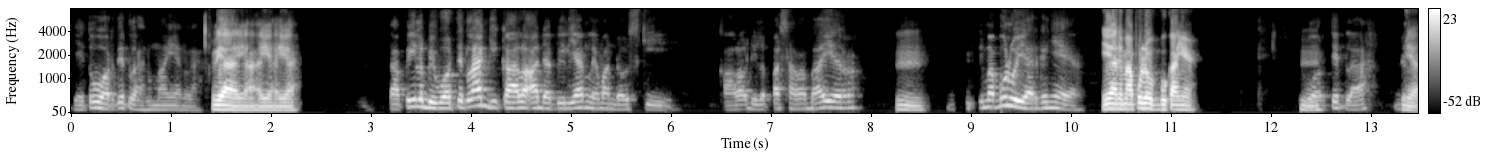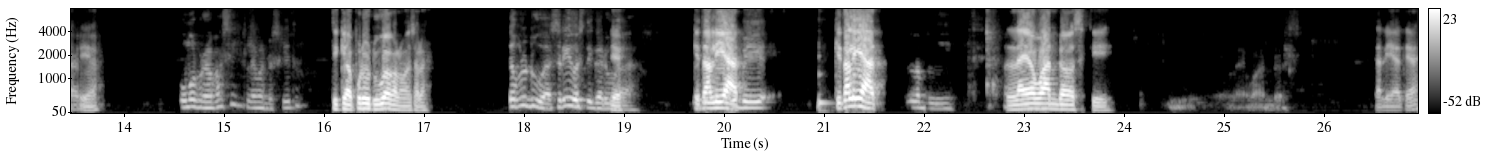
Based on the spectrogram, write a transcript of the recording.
Ya itu worth it lah, lumayan lah. Ya, ya, ya, ya. Tapi lebih worth it lagi kalau ada pilihan Lewandowski. Kalau dilepas sama Bayer, Hmm. 50 ya harganya ya. Iya, 50 bukannya. Hmm. Worth it lah. Iya, iya. Umur berapa sih Lewandowski itu? 32 kalau nggak salah. 32, serius 32. Iya. Kita Lebih- lihat. Lebih, Kita lihat lebih. Lewandowski. Lewandowski. Kita lihat ya.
